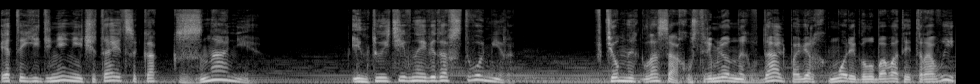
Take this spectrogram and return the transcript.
Это единение читается как знание, интуитивное ведовство мира. В темных глазах, устремленных вдаль поверх моря голубоватой травы,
